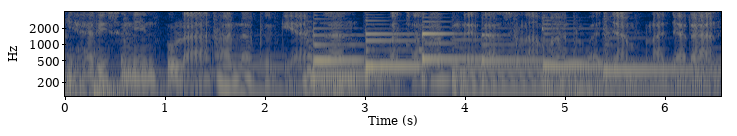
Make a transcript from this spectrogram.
Di hari Senin pula ada kegiatan upacara bendera selama dua jam pelajaran.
